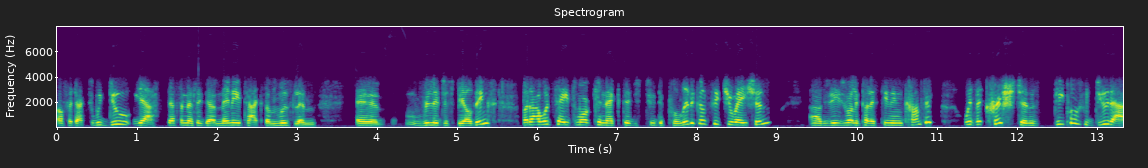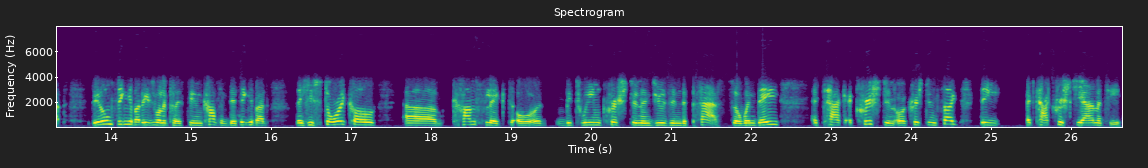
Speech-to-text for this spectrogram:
of attacks. We do, yes, definitely. There are many attacks on Muslim uh, religious buildings, but I would say it's more connected to the political situation, uh, the Israeli-Palestinian conflict. With the Christians, people who do that, they don't think about Israeli-Palestinian conflict. They think about the historical uh, conflict or between Christian and Jews in the past. So when they attack a Christian or a Christian site, they attack Christianity,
